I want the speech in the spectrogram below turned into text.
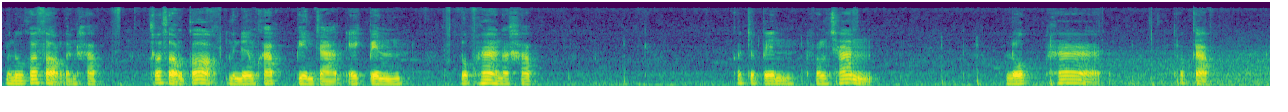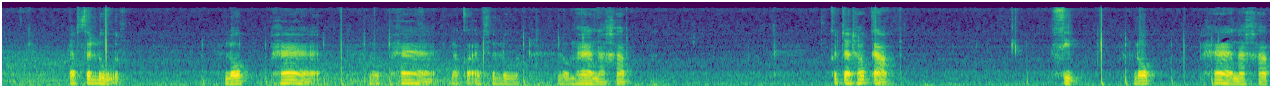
มาดูข้อ 2 กันครับ ข้อ 2 ก็เหมือนเดิมครับ เปลี่ยนจาก x เป็นลบ5นะครับ ก็จะเป็นฟังก์ชันลบ5เท่ากับ absolute ลบ5ลบ5แล้วก็ absolute ลบ5นะครับ ก็จะเท่ากับ 10ลบ5นะครับ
